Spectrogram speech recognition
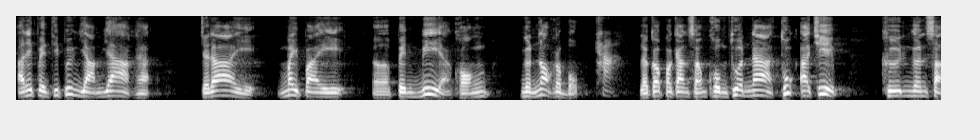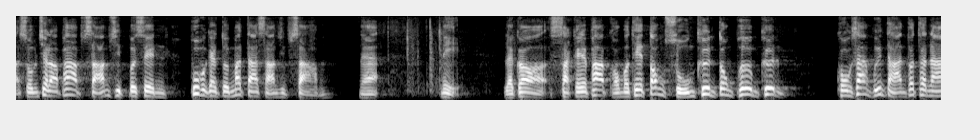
อันนี้เป็นที่พึ่งยามยากฮะจะได้ไม่ไปเอ่อเป็นเบี้ยของเงินนอกระบบค่ะแล้วก็ประกันสังคมทั่วหน้าทุกอาชีพ คืนเงินสะสมชราภาพ 30%ผู้ประกันตนมาตรา 33นะฮะนี่แล้วก็ศักยภาพของประเทศต้องสูงขึ้นต้องเพิ่มขึ้น โครงสร้างพื้นฐานพัฒนา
